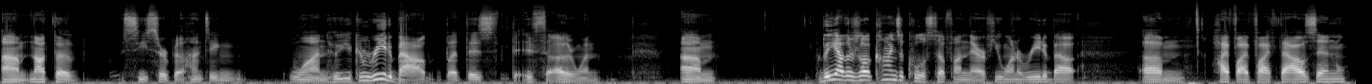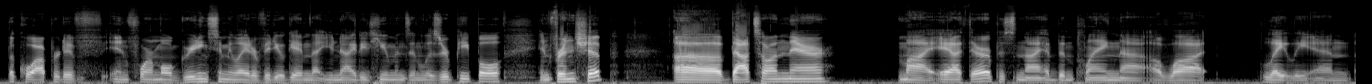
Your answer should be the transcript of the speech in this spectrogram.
um, not the sea serpent hunting one who you can read about, but this is the other one. Um, but yeah, there's all kinds of cool stuff on there if you want to read about um, High Five 5000, the cooperative informal greeting simulator video game that united humans and lizard people in friendship. Uh, that's on there. My AI therapist and I have been playing that a lot lately, and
